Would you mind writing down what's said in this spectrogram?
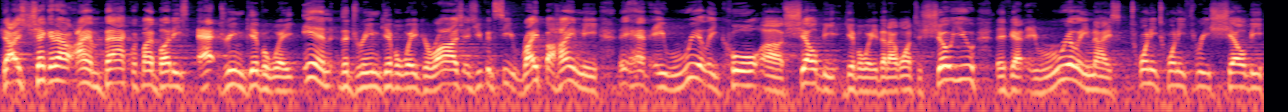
Guys, check it out. I am back with my buddies at Dream Giveaway in the Dream Giveaway garage. As you can see right behind me, they have a really cool uh, Shelby giveaway that I want to show you. They've got a really nice 2023 Shelby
